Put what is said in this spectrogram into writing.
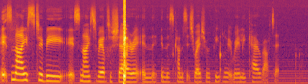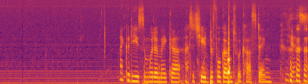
it's nice to be. It's nice to be able to share it in in this kind of situation with people who really care about it. I could use some Widowmaker attitude before going to a casting. Yes.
